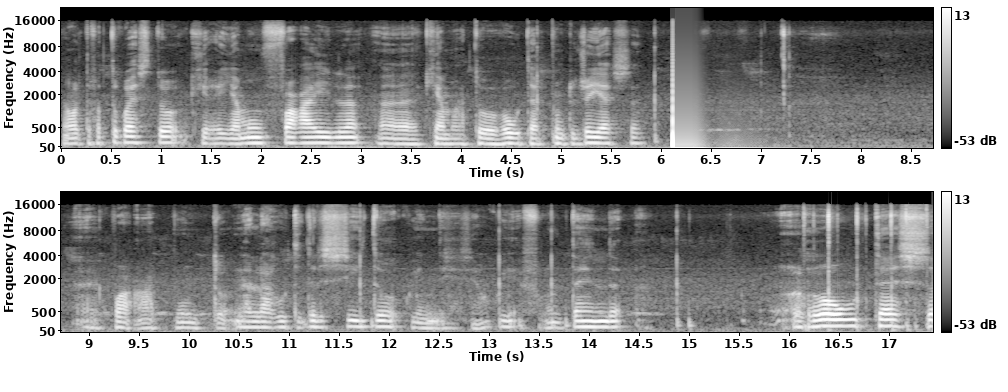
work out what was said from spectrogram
una volta fatto questo creiamo un file eh, chiamato router.js eh, qua appunto nella root del sito quindi siamo qui frontend routes.js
